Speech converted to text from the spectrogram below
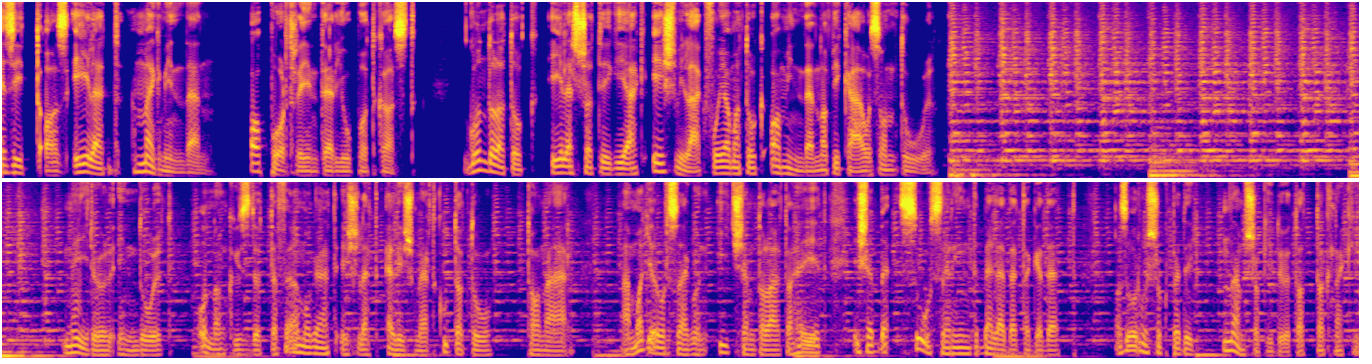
Ez itt az Élet, meg minden. A Portré Interview Podcast. Gondolatok, életstratégiák és világfolyamatok a mindennapi káoszon túl. Mélyről indult, onnan küzdötte fel magát és lett elismert kutató, tanár. Ám Magyarországon így sem találta helyét, és ebbe szó szerint belebetegedett. Az orvosok pedig nem sok időt adtak neki.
